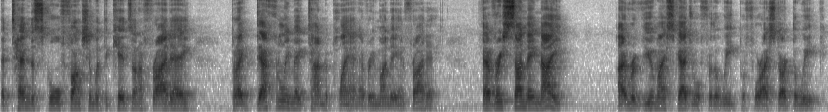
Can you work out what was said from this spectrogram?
attend a school function with the kids on a Friday. But I definitely make time to plan every Monday and Friday. Every Sunday night, I review my schedule for the week before I start the week.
